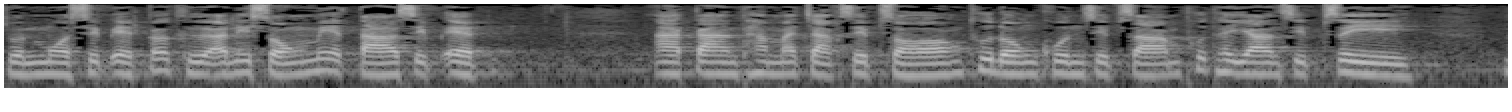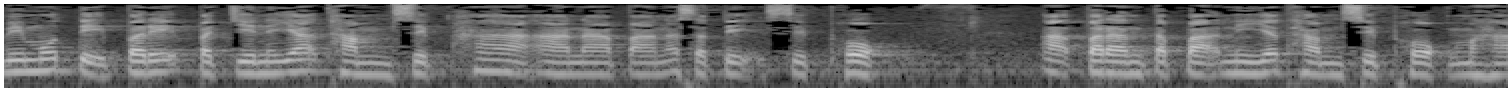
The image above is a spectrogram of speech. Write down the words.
ส่วนหมวด 11 ก็คืออนิสงส์เมตตา 11 อาการธรรมจัก12 ทุดงคุณ 13 พุทธยาน 14 วิมุตติปริปจินยธรรม 15 อาณาปานสติ 16 อปรันตปะนิยธรรม 16 มหา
